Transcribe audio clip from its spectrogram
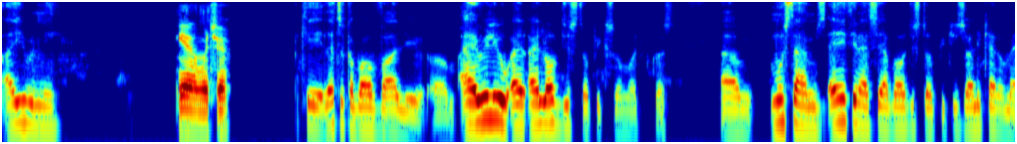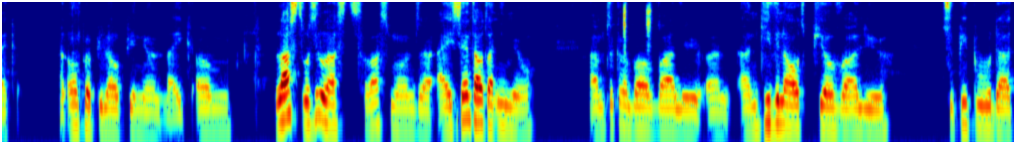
are you with me? Yeah, I'm with you. Okay, let's talk about value. Um, I really, I, I love this topic so much because, um, most times anything I say about this topic is really kind of like an unpopular opinion. Like, um, last was it last last month? Uh, I sent out an email. um talking about value and and giving out pure value to people that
